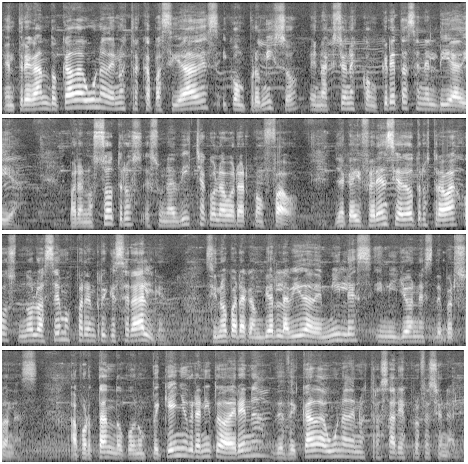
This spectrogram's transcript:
entregando cada una de nuestras capacidades y compromiso en acciones concretas en el día a día. Para nosotros es una dicha colaborar con FAO, ya que a diferencia de otros trabajos no lo hacemos para enriquecer a alguien, sino para cambiar la vida de miles y millones de personas, aportando con un pequeño granito de arena desde cada una de nuestras áreas profesionales.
